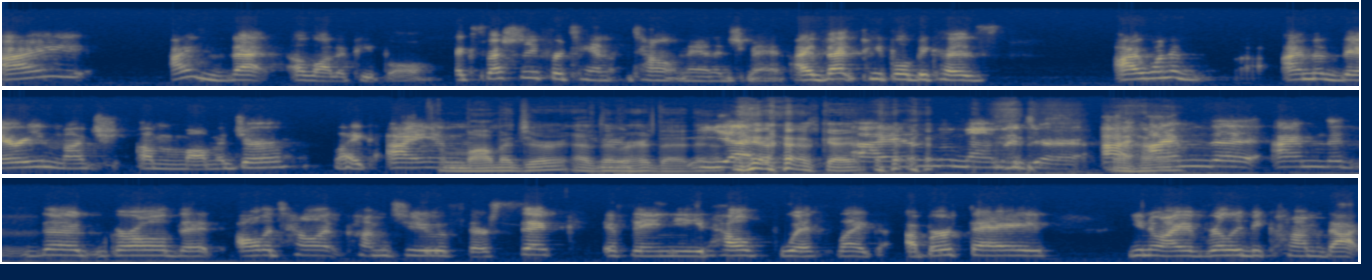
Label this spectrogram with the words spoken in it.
i i vet a lot of people especially for tan- talent management i vet people because I want to. I'm a very much a momager. Like I am. a momager? I've never heard that. Yes, okay. I am a momager. I, Uh-huh. I'm the I'm the the girl that all the talent come to if they're sick, if they need help with like a birthday. You know, I have really become that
